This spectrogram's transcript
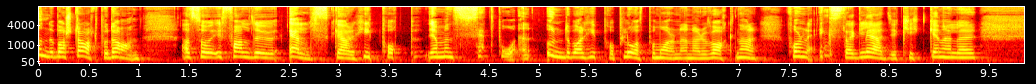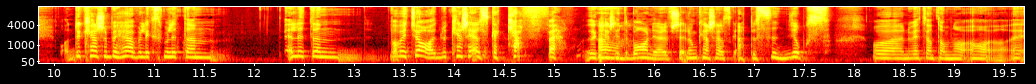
underbar start på dagen. Alltså ifall du älskar hiphop, ja men sätt på en underbar hiphop-låt på morgonen när du vaknar. Få den extra glädjekicken eller du kanske behöver liksom en liten, en liten, vad vet jag, du kanske älskar kaffe. Det kanske inte barn gör i och för sig, de kanske älskar apelsinjuice. Och nu vet jag inte om några, eh,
